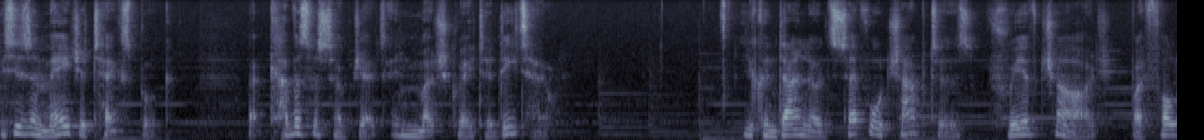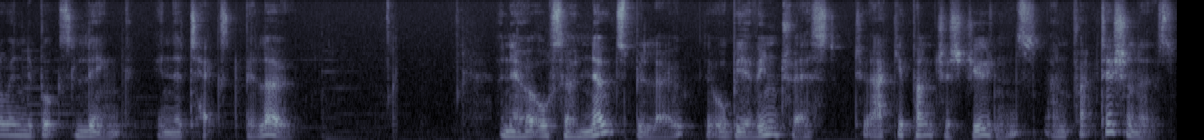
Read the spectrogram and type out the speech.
This is a major textbook that covers the subject in much greater detail. You can download several chapters free of charge by following the book's link in the text below. And there are also notes below that will be of interest to acupuncture students and practitioners.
